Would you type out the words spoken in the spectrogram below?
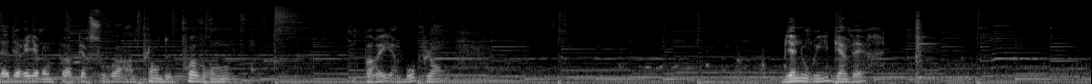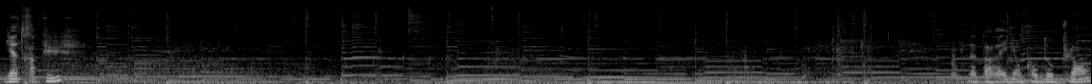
Là derrière on peut apercevoir un plan de poivron. pareil, un beau plan. Bien nourri, bien vert. Bien trapu. Là pareil, encore d'autres plans.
